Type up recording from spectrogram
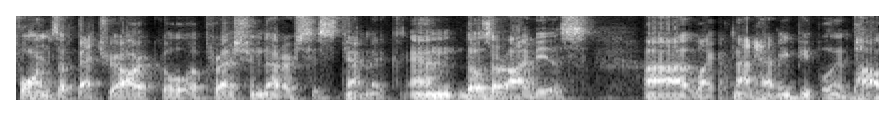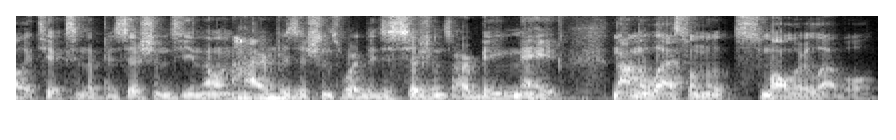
forms of patriarchal oppression that are systemic, and those are obvious. Uh, like not having people in politics in the positions, you know, in higher mm-hmm. positions where the decisions are being made. Nonetheless, on the smaller level.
